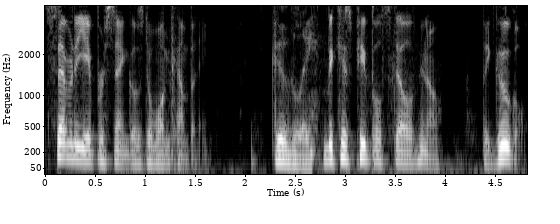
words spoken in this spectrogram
78% goes to one company Googly. because people still, you know, they Google.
